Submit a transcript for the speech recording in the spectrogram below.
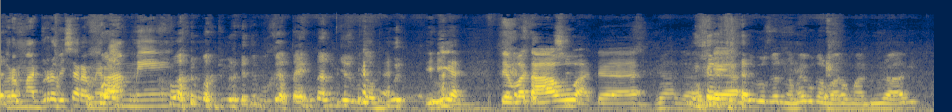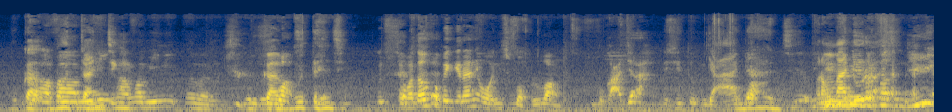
orang Madura bisa rame-rame warung Madura itu buka tenan gitu buka but Iya. Siapa tahu ada Enggak, enggak. Kayak- Itu bukan namanya bukan warung Madura lagi. Buka but Mini, anjing Alfa Mini. nggak buka but anjing siapa tahu kepikirannya wah ini sebuah peluang. Buka aja ah di situ. nggak ada anjir Orang Madura. sendiri.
